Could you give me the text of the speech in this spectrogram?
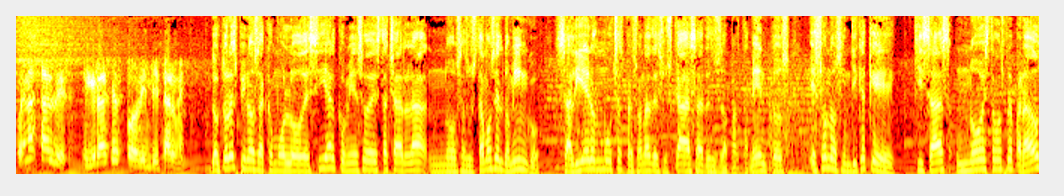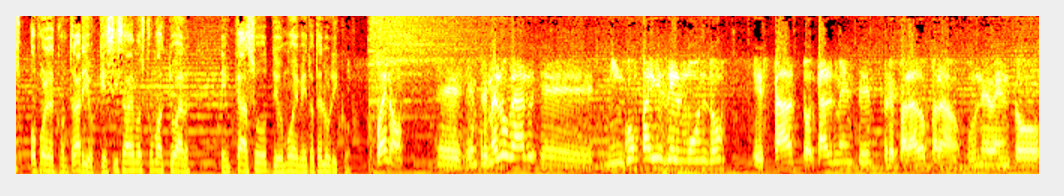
Buenas tardes y gracias por invitarme. Doctor Espinosa, como lo decía al comienzo de esta charla, nos asustamos el domingo. Salieron muchas personas de sus casas, de sus apartamentos. ¿Eso nos indica que quizás no estamos preparados o por el contrario, que sí sabemos cómo actuar en caso de un movimiento telúrico? Bueno, eh, en primer lugar, eh, ningún país del mundo está totalmente preparado para un evento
